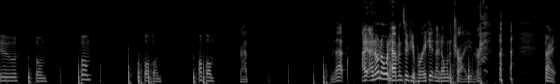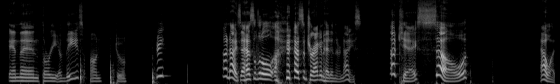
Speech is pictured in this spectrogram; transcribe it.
Two, boom, boom, boom, boom, boom, boom, boom. Grab. Give me that. I, I don't know what happens if you break it, and I don't want to try either. All right, and then three of these. One, two, three. Oh, nice. It has a little. it has a dragon head in there. Nice. Okay, so now what?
